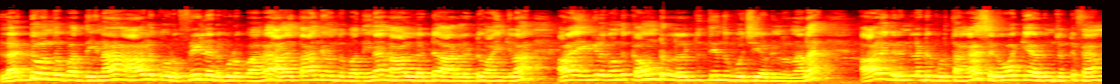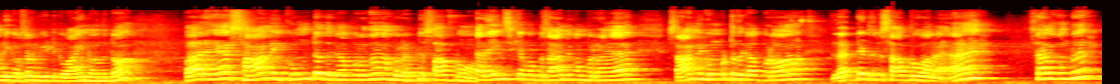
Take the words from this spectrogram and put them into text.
லட்டு வந்து பார்த்தீங்கன்னா ஆளுக்கு ஒரு ஃப்ரீ லட்டு கொடுப்பாங்க. அதை தாண்டி வந்து பார்த்தீங்கன்னா நாலு லட்டு ஆறு லட்டு வாங்கிக்கலாம். ஆனால் எங்களுக்கு வந்து கவுண்டரில் லட்டு தீர்ந்து போச்சு அப்படின்றதுனால ஆளுக்கு ரெண்டு லட்டு கொடுத்தாங்க. சரி ஓகே அப்படின்னு சொல்லிட்டு ஃபேமிலிக்கோசரம் வீட்டுக்கு வாங்கிட்டு வந்துட்டோம். பாருங்கள் சாமி கும்பிட்டதுக்கப்புறம் தான் நம்ம லட்டு சாப்பிடுவோம். ரெயின்ஸ் கேப்ப சாமி கும்பிட்றாங்க. சாமி கும்பிட்டதுக்கப்புறம் லட்டு எடுத்துகிட்டு சாப்பிடுவாங்க. ஆ? சாமி கும்பிடு.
